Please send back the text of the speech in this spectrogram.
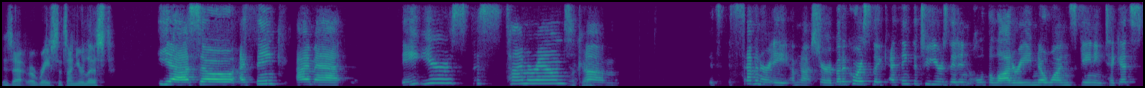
Is that a race that's on your list? Yeah. So I think I'm at eight years this time around. Okay. Um, it's, seven or eight. I'm not sure, but of course, like I think the two years they didn't hold the lottery, no one's gaining tickets.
